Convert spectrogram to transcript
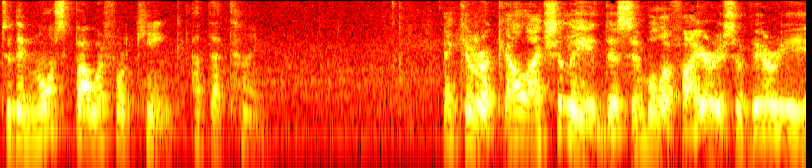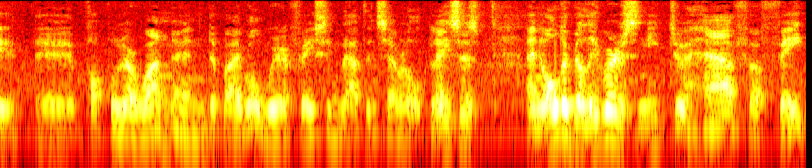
to the most powerful king at that time. Thank you, Raquel. Actually, the symbol of fire is a very uh, popular one in the Bible. We're facing that in several places. And all the believers need to have a faith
